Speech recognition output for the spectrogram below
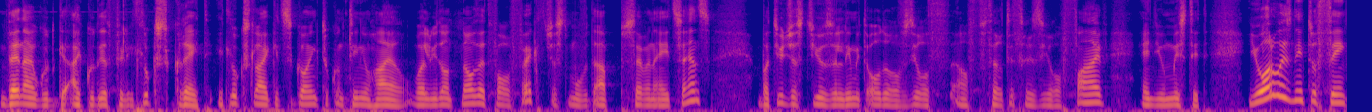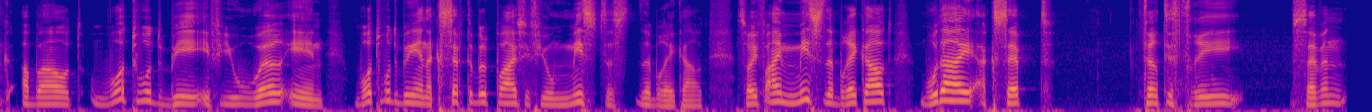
Then I would I could get filled. It looks great. It looks like it's going to continue higher. Well, you don't know that for a fact. Just moved up seven eight cents, but you just use a limit order of zero of 3305 and you missed it. You always need to think about what would be if you were in. What would be an acceptable price if you missed this, the breakout? So if I miss the breakout, would I accept 33, 7,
